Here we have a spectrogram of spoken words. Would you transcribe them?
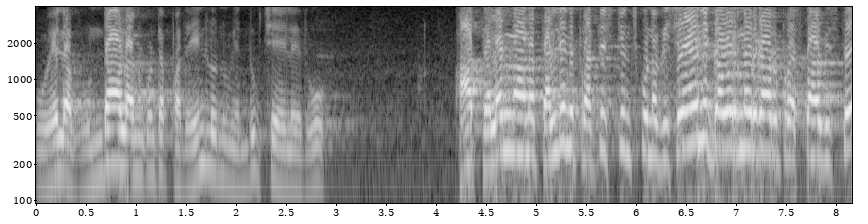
ఒకవేళ ఉండాలనుకుంటే పదేండ్లు నువ్వు ఎందుకు చేయలేదు? ఆ తెలంగాణ తల్లిని ప్రతిష్ఠించుకున్న విషయాన్ని గవర్నర్ గారు ప్రస్తావిస్తే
